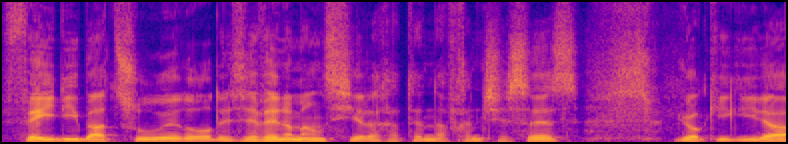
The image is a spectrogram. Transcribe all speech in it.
feidi batzu edo des evenementiel jaten da frantsesez, joaki gira,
